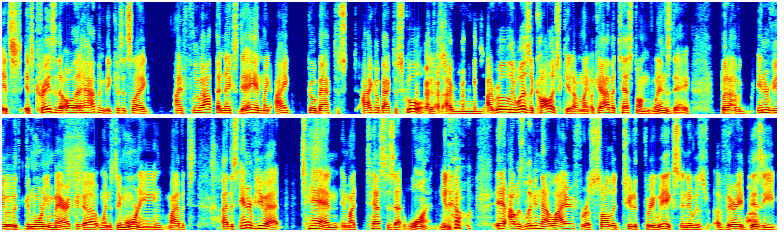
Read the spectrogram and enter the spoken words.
It's it's crazy that all that happened because it's like I flew out the next day and like I go back to I go back to school because I I really was a college kid. I'm like, okay, I have a test on Wednesday, but I have an interview with Good Morning America Wednesday morning. I have a t- I have this interview at 10 and my test is at 1 you know it, i was living that life for a solid two to three weeks and it was a very wow. busy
